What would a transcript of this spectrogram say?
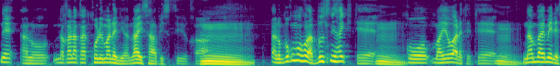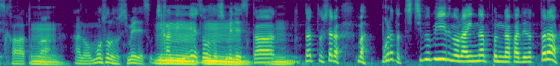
ねあのなかなかこれまでにはないサービスというか、うんあの僕もほらブースに入ってて、うん。こう迷われてて、うん。何杯目ですかとか、うん。あのもうそろそろ締めです。時間的にね、うん。そろそろ締めですか、うん。だとしたら、まあ、僕だと秩父ビールのラインナップの中でだったら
